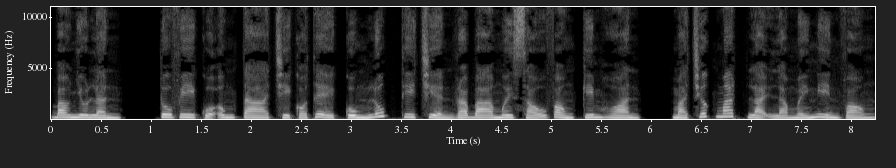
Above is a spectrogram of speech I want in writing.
Bao nhiêu lần, tu vi của ông ta chỉ có thể cùng lúc thi triển ra 36 vòng kim hoàn, mà trước mắt lại là mấy nghìn vòng.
